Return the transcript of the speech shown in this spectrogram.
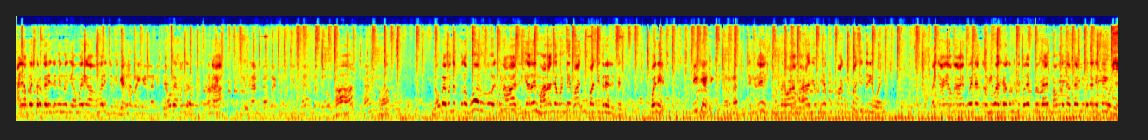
અહીંયા કોઈ સરકારી જમીન નથી અમારી અમારી જમીન કેટલા ભાઈ કેટલાની છે? નવ બાય પંદર. અને દુકાન નવ બાય પંદર હા હા. હા? નવ બાય પંદર બધા બહુ રૂપિયા પણ આ જગ્યા રહીને મહારાજે વન ડે પાંચ પાછી કરેલી છે. કોઈને? ઠીક છે ઠીક છે નહીં? નંબરવાળા મહારાજે બે ફૂટ પાંચ પાછી કરી હોય. બાકી અહીંયા અમે અહીંયા કોઈ જાતનો વિવાદ રહેતો નથી. કલેક્ટર સાહેબ મામલતદાર સાહેબ બધાને કહ્યું છે.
